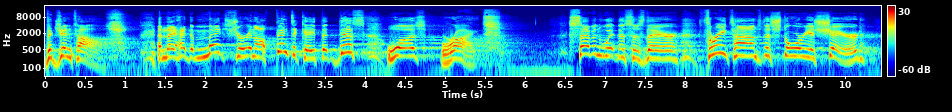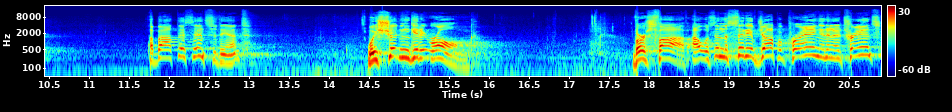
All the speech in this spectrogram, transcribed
the Gentiles. And they had to make sure and authenticate that this was right. Seven witnesses there. Three times this story is shared about this incident. We shouldn't get it wrong. Verse 5 I was in the city of Joppa praying, and in a trance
